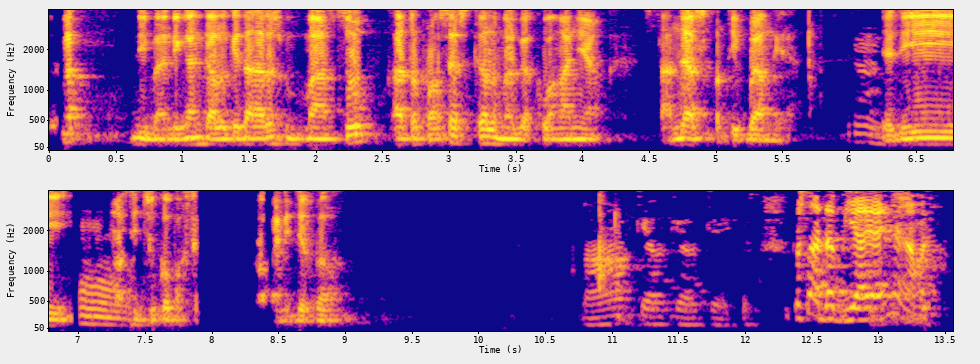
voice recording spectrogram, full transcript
cepat dibandingkan kalau kita harus masuk atau proses ke lembaga keuangan yang standar seperti bank ya. Hmm. Jadi hmm. masih cukup manageable. Oke oke oke. Terus ada biayanya nggak mas?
